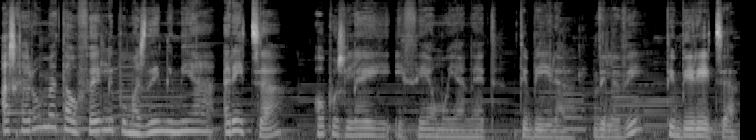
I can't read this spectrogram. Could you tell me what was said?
ας χαρούμε τα ωφέλη που μας δίνει μία ρίτσα, όπως λέει η θεία μου η Ανέτ, την πύρα, δηλαδή την πυρίτσα.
